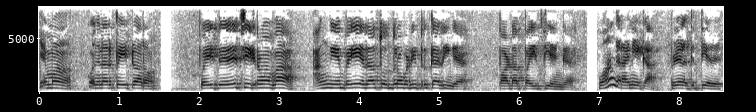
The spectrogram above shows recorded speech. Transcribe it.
ஏமா கொஞ்ச நேரம் போயிட்டு வரோம். போயிட்டு சீக்கிரமா வா. அங்கேயும் போய் ஏதாவது தொந்தரவு பண்ணிட்டு இருக்காதீங்க. பட பைத்தியங்க. வாங்க ராணியக்கா. பிள்ளைகளை திட்டியது.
